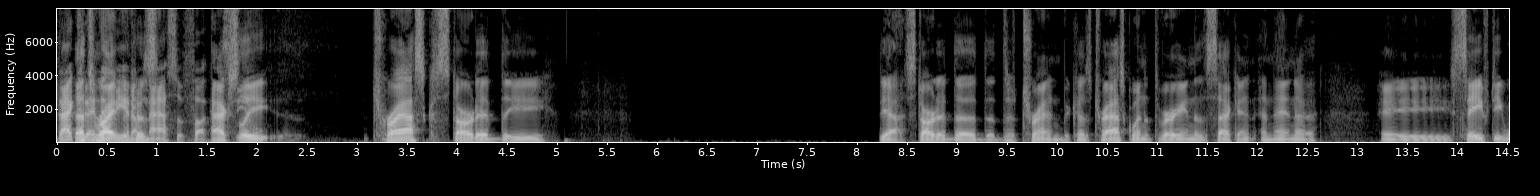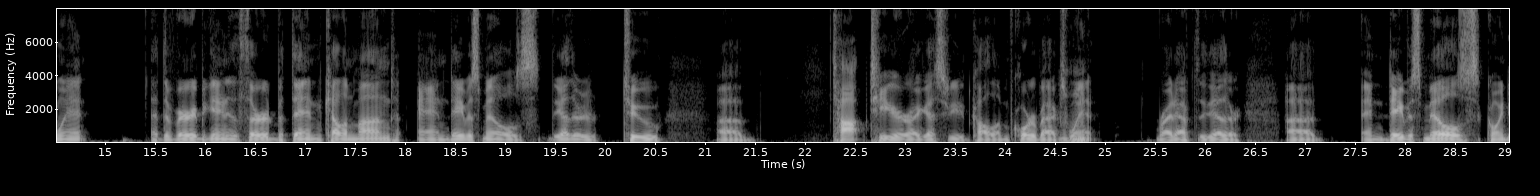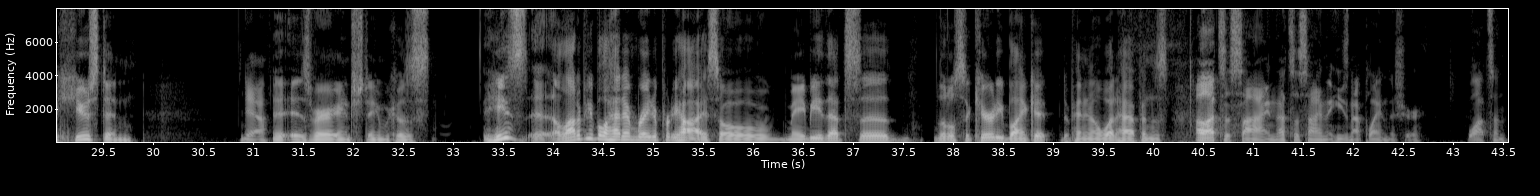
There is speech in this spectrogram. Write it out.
that could That's end right, up being a massive fucking Actually, steal. Trask started the. Yeah, started the, the the trend because Trask went at the very end of the second, and then a a safety went at the very beginning of the third, but then Kellen Mond and Davis Mills, the other two uh, top tier, I guess you'd call them, quarterbacks, Mhm. went right after the other. Uh, and Davis Mills going to Houston yeah, is very interesting because he's a lot of people had him rated pretty high, so maybe that's a little security blanket depending on what happens. oh, that's a sign. That's a sign that he's not playing this year. Watson.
